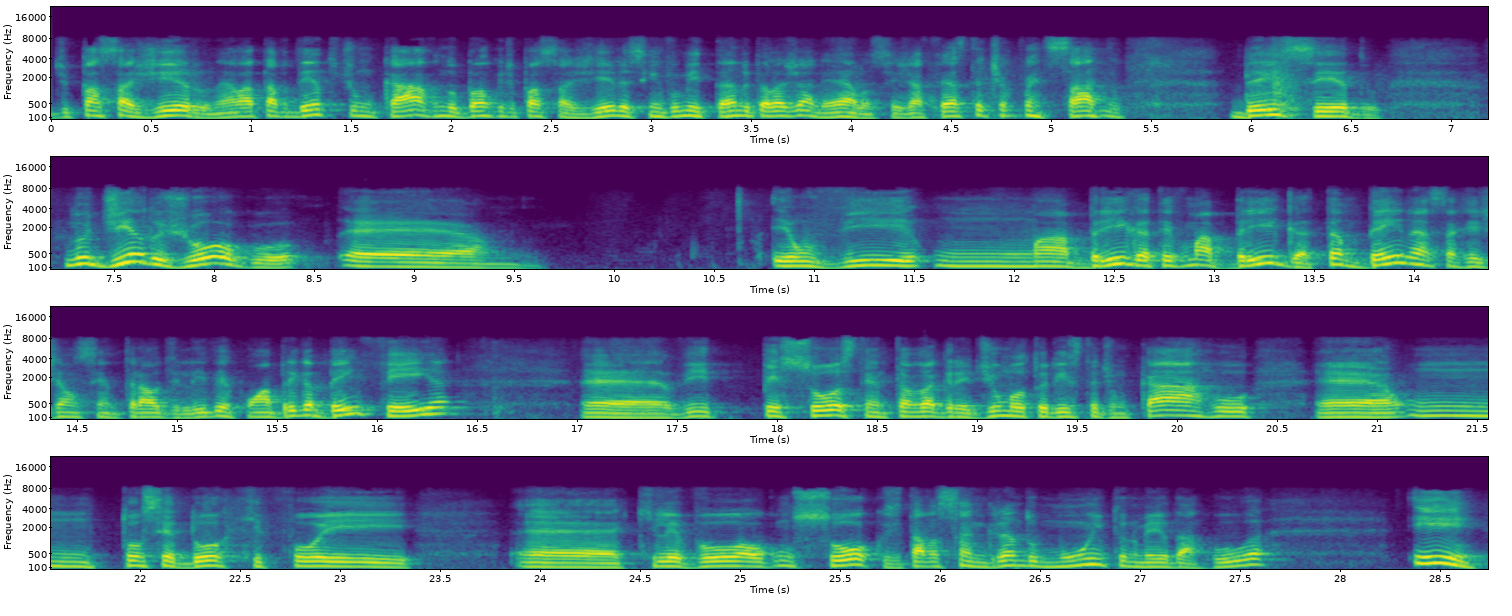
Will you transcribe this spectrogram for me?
de passageiro, né? Ela estava dentro de um carro no banco de passageiro, assim, vomitando pela janela. Ou seja, a festa tinha começado bem cedo. No dia do jogo, é, eu vi uma briga, teve uma briga também nessa região central de Liverpool, uma briga bem feia. É, vi pessoas tentando agredir um motorista de um carro, é, um torcedor que foi é, que levou alguns socos e estava sangrando muito no meio da rua. E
